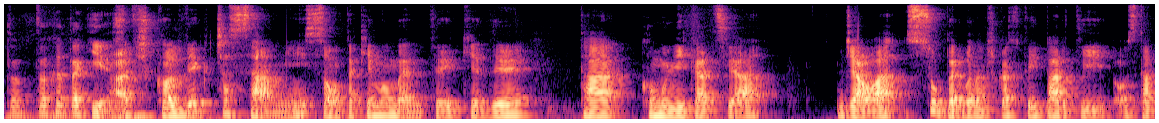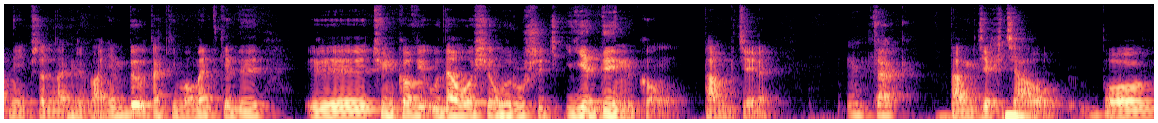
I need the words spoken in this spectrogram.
to trochę tak jest. Aczkolwiek czasami są takie momenty, kiedy ta komunikacja działa super, bo na przykład w tej partii ostatniej przed nagrywaniem był taki moment, kiedy yy, udało się ruszyć jedynką tam, gdzie, Tak. tam, gdzie chciał, bo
